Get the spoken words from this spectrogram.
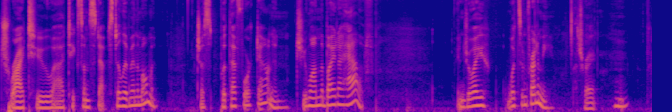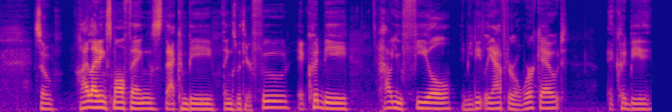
try to uh, take some steps to live in the moment. Just put that fork down and chew on the bite I have. Enjoy what's in front of me. That's right. So, highlighting small things that can be things with your food. It could be how you feel immediately after a workout. It could be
